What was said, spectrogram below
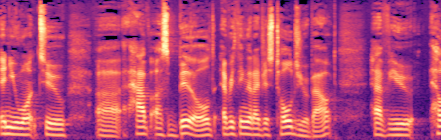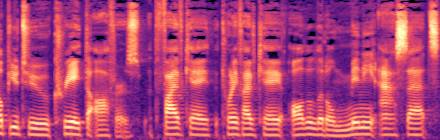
and you want to have us build everything that I've just told you about, have you help you to create the offers. The 5k the 25k all the little mini assets.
